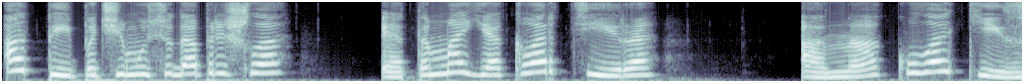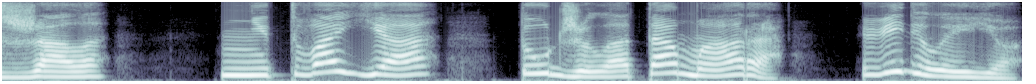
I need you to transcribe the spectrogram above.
«А ты почему сюда пришла?» «Это моя квартира», она кулаки сжала. «Не твоя! Тут жила Тамара. Видела ее?»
